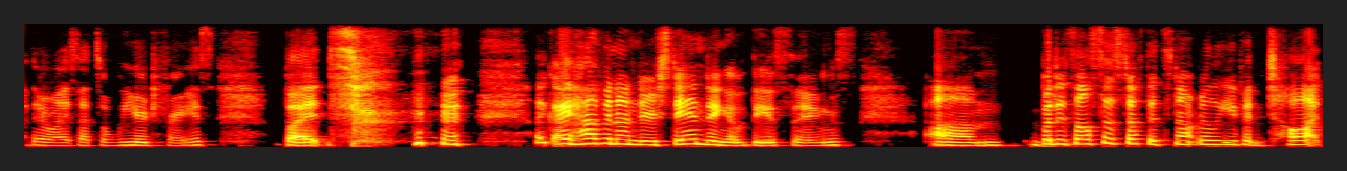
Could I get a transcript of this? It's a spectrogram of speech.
otherwise that's a weird phrase. But like I have an understanding of these things. Um, but it's also stuff that's not really even taught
